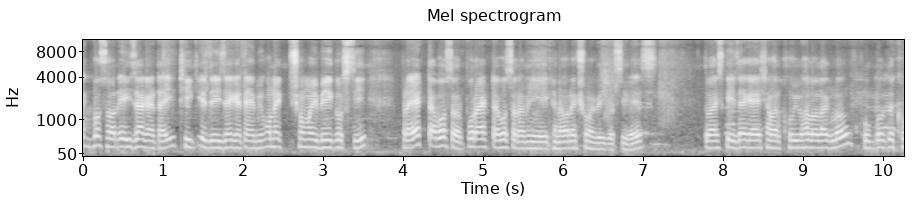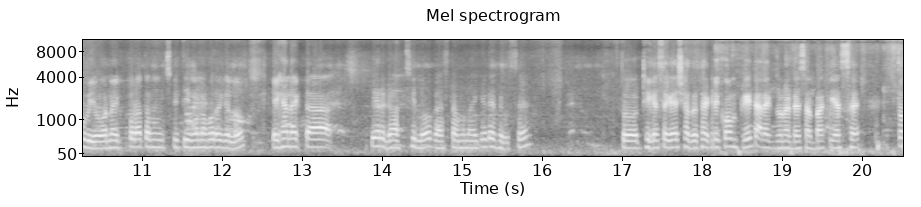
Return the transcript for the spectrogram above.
এক বছর এই জায়গাটাই, ঠিক এই যে এই জায়গাটায় আমি অনেক সময় ব্যয় করছি। প্রায় একটা বছর, পুরো একটা বছর আমি এখানে অনেক সময় ব্যয় করছি গাইস তো আজকে এই জায়গায় এসে আমার খুবই ভালো লাগল। খুব বলতে খুবই, অনেক পুরাতন স্মৃতি মনে পড়ে গেল। এখানে একটা এর গাছ ছিল, গাছটা মনে হয় কেটে ফেলছে। তো ঠিক আছে গাইস সাথে থাকি কমপ্লিট আর একজনের ড্রেস বাকি আছে। তো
